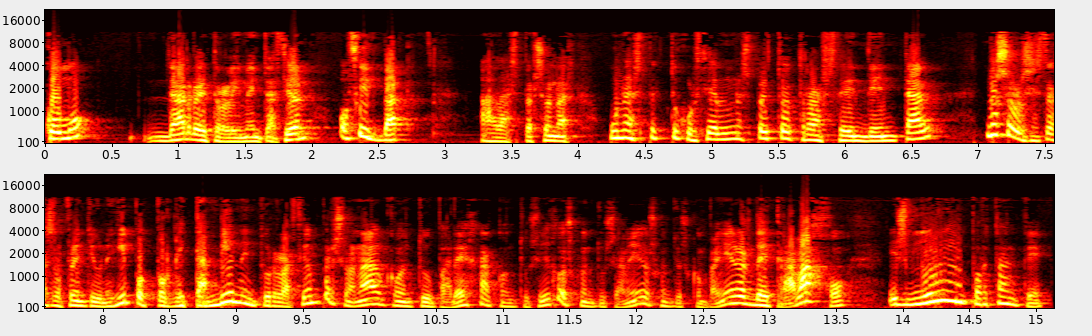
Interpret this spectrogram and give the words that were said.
cómo dar retroalimentación o feedback a las personas. Un aspecto crucial, un aspecto trascendental, no solo si estás al frente de un equipo, porque también en tu relación personal con tu pareja, con tus hijos, con tus amigos, con tus compañeros de trabajo, es muy importante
